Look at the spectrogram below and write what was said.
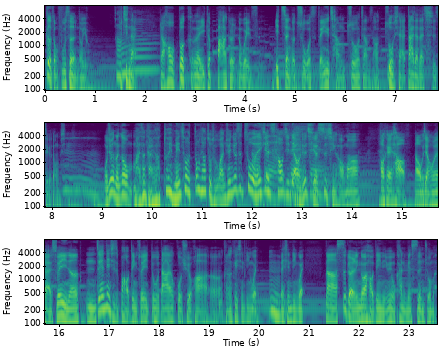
各种肤色的人都有，就进来，然后 book 了一个八个人的位置，一整个桌子，等于一个长桌这样子，然后坐下来，大家在吃这个东西，嗯，我就能够马上感觉到，对，没错，东小主厨完全就是做了一件超级了不起的事情，好吗？OK，好，那我讲回来，所以呢，嗯，这间店其实不好定，所以如果大家要过去的话，呃，可能可以先定位，嗯，得先定位。那四个人应该会好订一点，因为我看里面四人桌蛮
